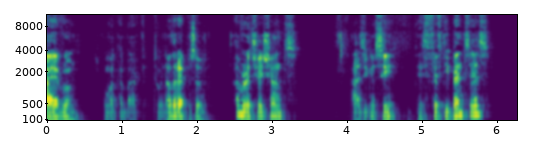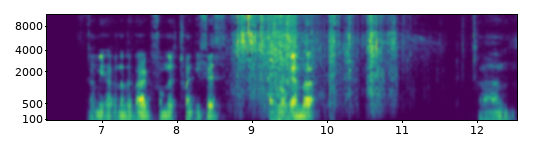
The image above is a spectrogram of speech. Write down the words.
Hi everyone, and welcome back to another episode of Rich Hunt. As you can see, it's 50 pences, and we have another bag from the 25th of November. Um,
